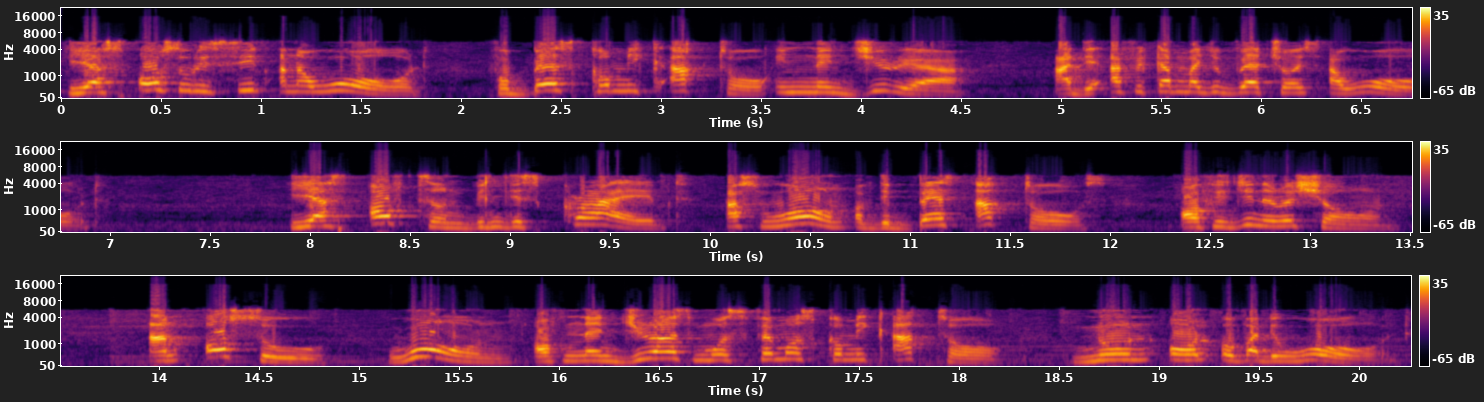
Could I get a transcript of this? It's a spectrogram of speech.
He has also received an award for Best Comic Actor in Nigeria at the African Major Choice Award. He has often been described as one of the best actors of his generation and also one of Nigeria's most famous comic actor known all over the world.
